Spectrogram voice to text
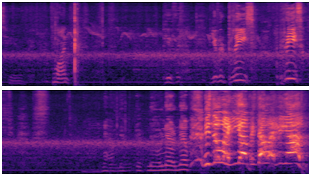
two, one. Buford, Buford, please, please. No, no, no, no, no, no. He's not waking up! He's not waking up!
